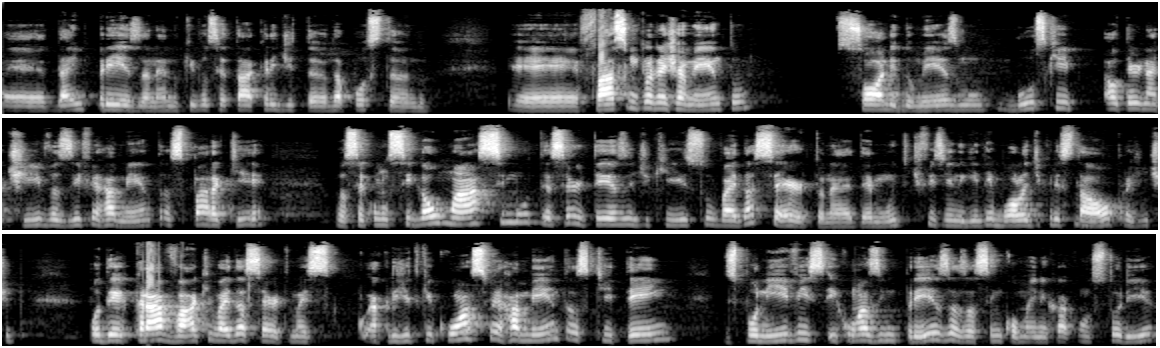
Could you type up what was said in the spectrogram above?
é, da empresa, né? No que você está acreditando, apostando. É, faça um planejamento sólido mesmo, busque alternativas e ferramentas para que você consiga ao máximo ter certeza de que isso vai dar certo, né? É muito difícil, ninguém tem bola de cristal para a gente poder cravar que vai dar certo, mas acredito que com as ferramentas que tem disponíveis e com as empresas, assim como a NK Consultoria,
